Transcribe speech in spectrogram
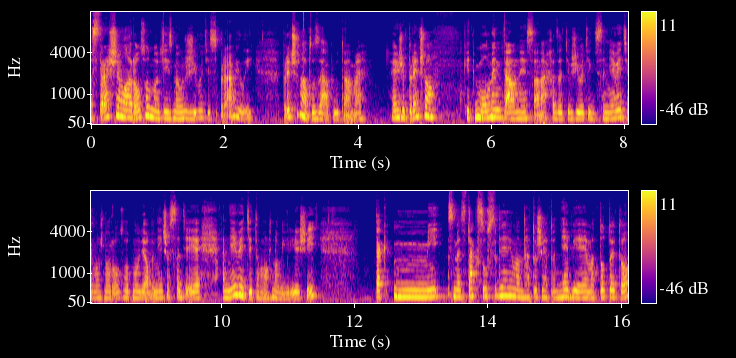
Strašne veľa rozhodnutí sme už v živote spravili. Prečo na to zapútame? Hej, že prečo keď momentálne sa nachádzate v živote, kde sa neviete možno rozhodnúť alebo niečo sa deje a neviete to možno vyriešiť, tak my sme tak sústredení len na to, že ja to neviem a toto je to,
